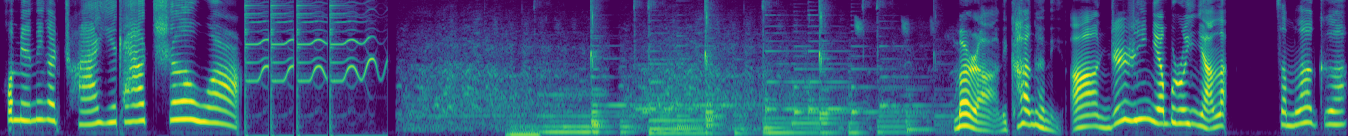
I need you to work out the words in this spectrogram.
后面那个船姨她要吃了我。”妹儿啊，你看看你啊，你这是一年不如一年了。怎么了，哥？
